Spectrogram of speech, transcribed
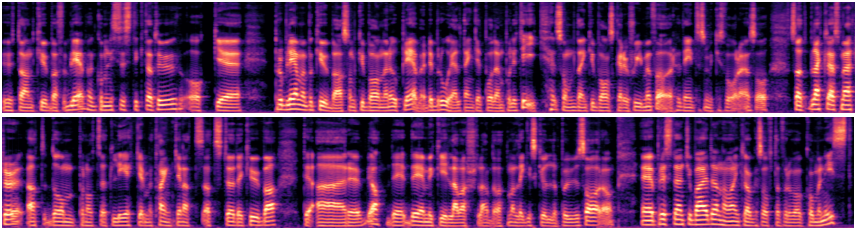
utan Kuba förblev en kommunistisk diktatur och eh, Problemen på Kuba som kubanerna upplever, det beror helt enkelt på den politik som den kubanska regimen för. Det är inte så mycket svårare än så. Så att Black Lives Matter, att de på något sätt leker med tanken att, att stödja Kuba, det är, ja, det, det är mycket illavarslande och att man lägger skulden på USA då. Eh, president Joe Biden, han anklagas ofta för att vara kommunist.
